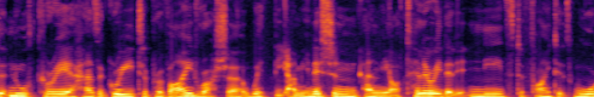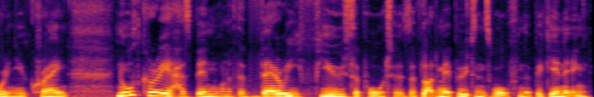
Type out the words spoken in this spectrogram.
that North Korea has agreed to provide Russia with the ammunition and the artillery that it needs to fight its war in Ukraine. North Korea has been one of the very few supporters of Vladimir Putin's war from the beginning.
